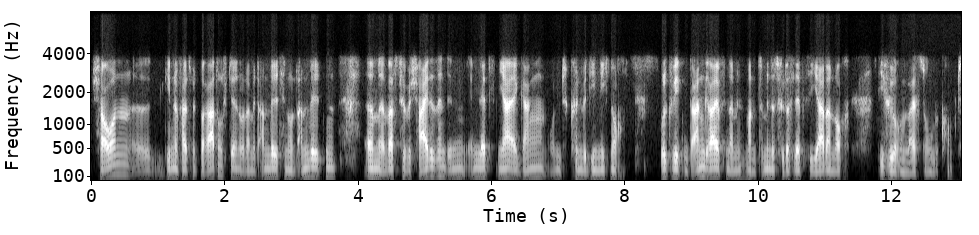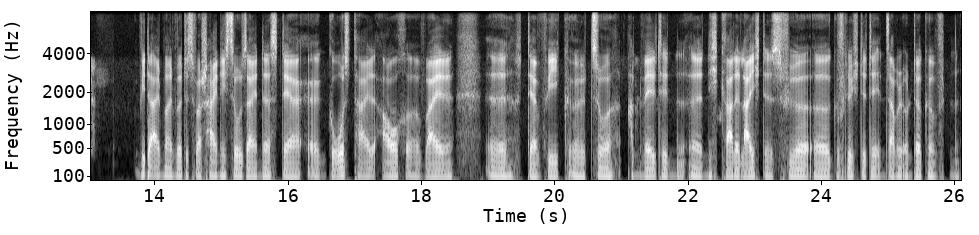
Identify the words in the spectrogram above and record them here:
schauen, äh, gegebenenfalls mit Beratungsstellen oder mit Anwältinnen und Anwälten, ähm, was für Bescheide sind in, im letzten Jahr ergangen und können wir die nicht noch rückwirkend angreifen, damit man zumindest für das letzte Jahr dann noch die höheren Leistungen bekommt. Wieder einmal wird es wahrscheinlich so sein, dass der äh, Großteil auch, äh, weil äh, der Weg äh, zur Anwältin äh, nicht gerade leicht ist für äh, Geflüchtete in Sammelunterkünften,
